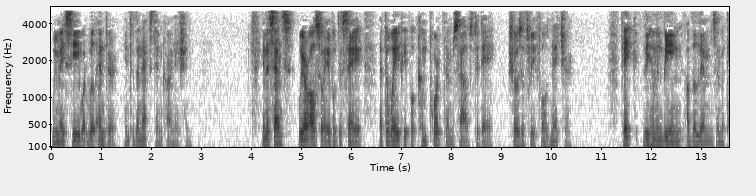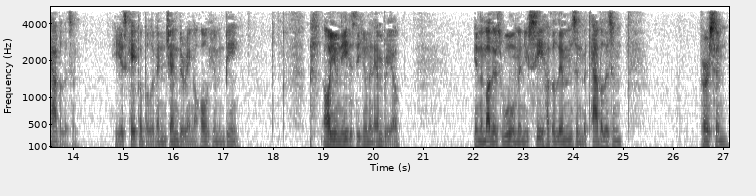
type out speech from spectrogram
we may see what will enter into the next incarnation. In a sense, we are also able to say that the way people comport themselves today shows a threefold nature. Take the human being of the limbs and metabolism. He is capable of engendering a whole human being. All you need is the human embryo in the mother's womb, and you see how the limbs and metabolism person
